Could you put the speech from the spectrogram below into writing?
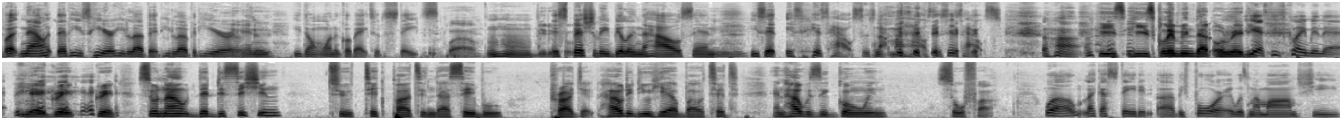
But now that he's here, he love it. He love it here, and Okay. he don't want to go back to the states. Wow. hmm Beautiful. Especially building the house, and Mhm. he said it's his house. It's not my house. It's his house. Uh-huh. he's he's claiming that already. Yes, he's claiming that. Yeah, great, great. So now the decision to take part in the Asebu project. How did you hear about it, and how is it going so far? Well, like I stated uh, before, it was my mom. She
